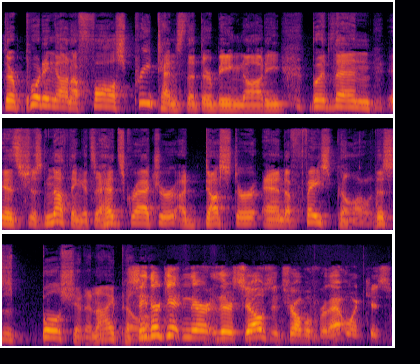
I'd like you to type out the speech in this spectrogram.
They're putting on a false pretense that they're being naughty, but then it's just nothing. It's a head scratcher, a duster, and a face pillow. This is bullshit. An eye pillow. See, they're getting their themselves in trouble for that one because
